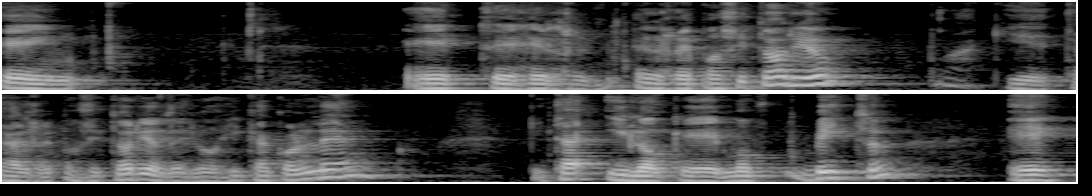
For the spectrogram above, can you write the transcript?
en este es el, repositorio, aquí está el repositorio de lógica con LEAN, y lo que hemos visto es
